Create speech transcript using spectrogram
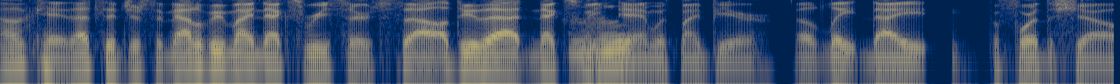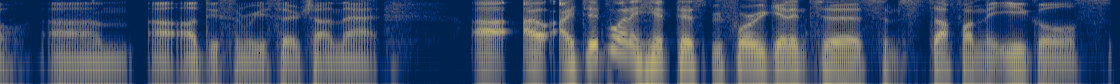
Okay, that's interesting. That'll be my next research. So I'll do that next mm-hmm. week, Dan, with my beer, a late night before the show. Um, I'll, I'll do some research on that. Uh, I, I did want to hit this before we get into some stuff on the Eagles.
